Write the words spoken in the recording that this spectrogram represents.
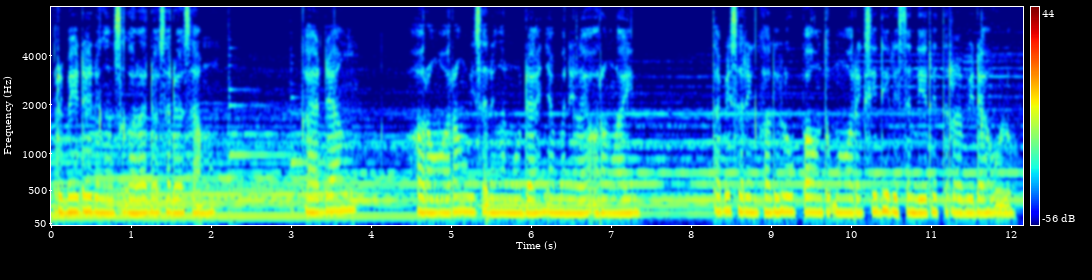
berbeda dengan segala dosa-dosamu. Kadang orang-orang bisa dengan mudahnya menilai orang lain, tapi sering kali lupa untuk mengoreksi diri sendiri terlebih dahulu.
